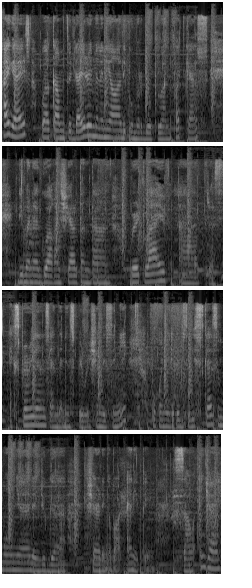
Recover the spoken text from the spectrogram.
Hai guys, welcome to Diary Millennial di umur 20-an podcast Di mana gue akan share tentang work life, uh, terus experience and then inspiration di sini. Pokoknya kita bisa discuss semuanya dan juga sharing about anything. So enjoy.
